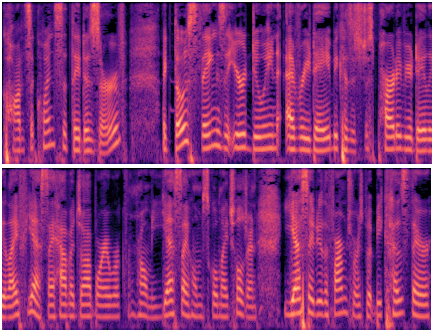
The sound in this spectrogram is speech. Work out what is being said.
consequence that they deserve. Like those things that you're doing every day because it's just part of your daily life. Yes, I have a job where I work from home. Yes, I homeschool my children. Yes, I do the farm chores, but because they're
